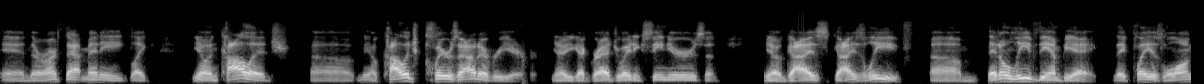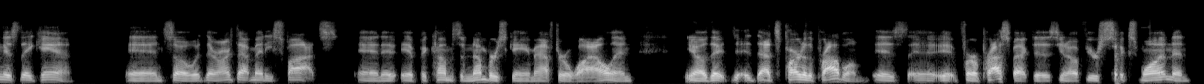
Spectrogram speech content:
and there aren't that many like you know in college. Uh, you know, college clears out every year. You know, you got graduating seniors, and you know, guys guys leave. Um, they don't leave the NBA. They play as long as they can, and so there aren't that many spots, and it, it becomes a numbers game after a while. And you know that that's part of the problem is uh, for a prospect is you know if you're six one and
